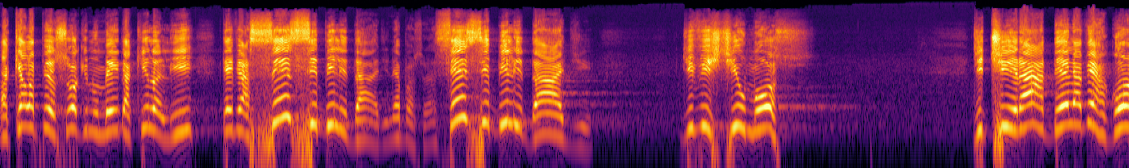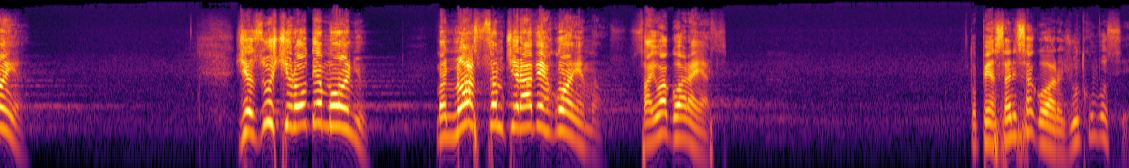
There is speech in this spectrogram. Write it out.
Aquela pessoa que no meio daquilo ali teve a sensibilidade, né, pastor? A sensibilidade de vestir o moço, de tirar dele a vergonha, Jesus tirou o demônio, mas nós precisamos tirar a vergonha, irmão. Saiu agora essa. Estou pensando nisso agora, junto com você.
